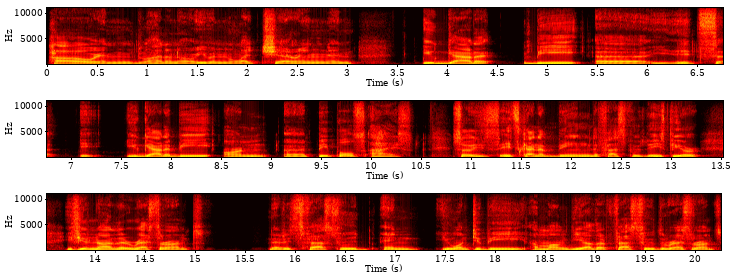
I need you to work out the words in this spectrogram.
how and I don't know, even like sharing, and you gotta be, uh, it's you gotta be on uh, people's eyes. So it's it's kind of being the fast food. If you're if you're not a restaurant that is fast food and you want to be among the other fast food restaurants,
